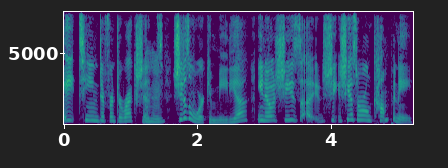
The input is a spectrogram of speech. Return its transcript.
18 different directions. Mm-hmm. She doesn't work in media. You know, she's uh, she she has her own company,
